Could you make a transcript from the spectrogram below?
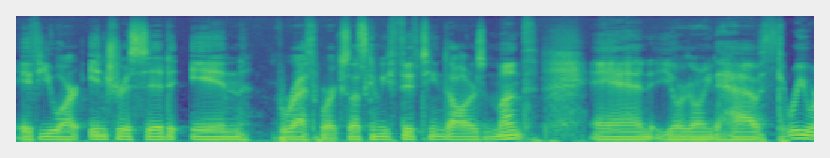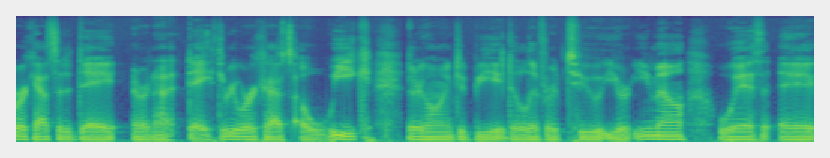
if you are interested in breath work. So that's going to be $15 a month. And you're going to have three workouts a day, or not a day, three workouts a week. They're going to be delivered to your email with a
